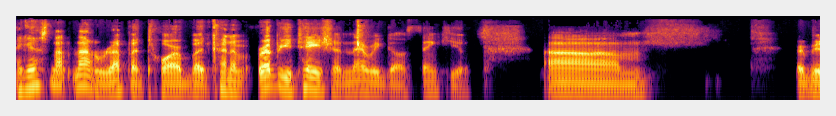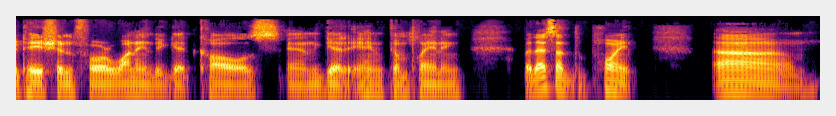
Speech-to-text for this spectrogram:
I guess not not repertoire, but kind of reputation. There we go. Thank you. Um, reputation for wanting to get calls and get in complaining, but that's not the point. Um,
